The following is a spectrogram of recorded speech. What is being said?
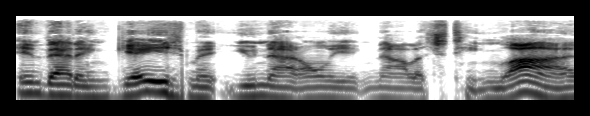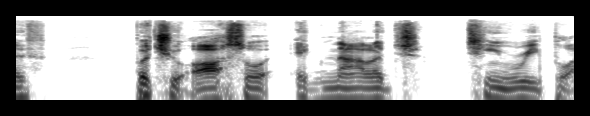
In that engagement, you not only acknowledge team live, but you also acknowledge team replay.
